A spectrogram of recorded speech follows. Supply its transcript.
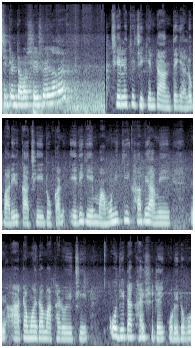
চিকেনটা আবার শেষ হয়ে গেলে। ছেলে তো চিকেনটা আনতে গেল, বাড়ির কাছেই দোকান। এদিকে মামুনি কি খাবে? আমি আটা ময়দা মাখা রয়েছে। ও যেটা খায় সেটাই করে দেবো।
